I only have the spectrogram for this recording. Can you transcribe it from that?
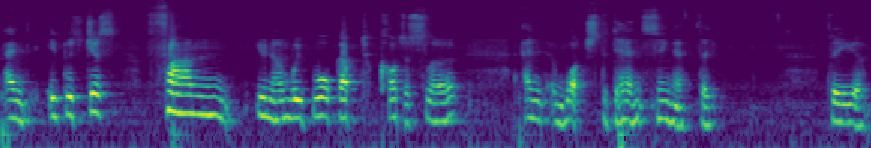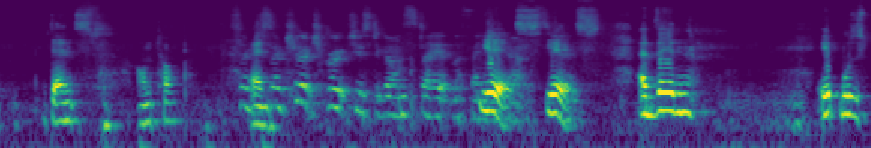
and it was just fun. You know, we'd walk up to Cottesloe and watch the dancing at the the uh, dance on top. So, And- so church groups used to go and stay at the Fenny Yes, House. yes. And then it was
